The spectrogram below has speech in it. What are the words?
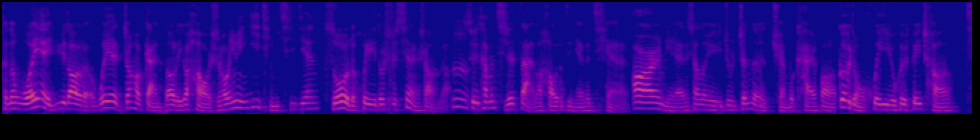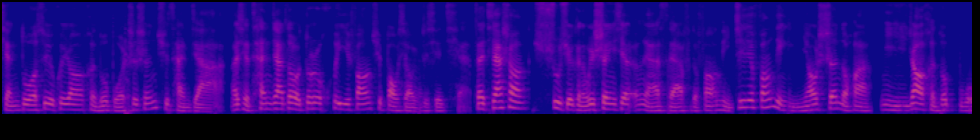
可能我也遇到了，我也正好赶到了一个好时候，因为疫情期间所有的会议都是线上的，嗯所以他们其实攒了好几年的钱。二二年相当于就是真的全部开放了，各种会议会非常钱多，所以会让很多博士生去参加，而且参加都是都是会议方去报销这些钱，再加上数学可能会升一些 NSF 的方顶这些方顶你要升的话，你让很多博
